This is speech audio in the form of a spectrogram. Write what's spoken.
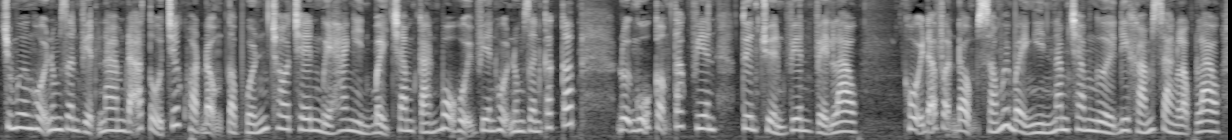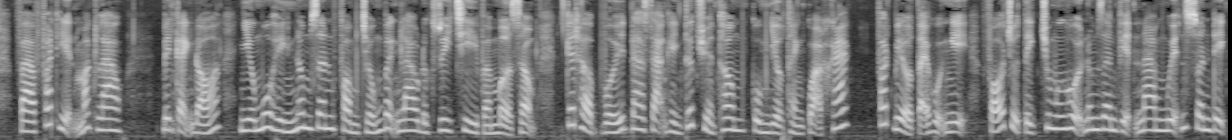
Trung ương Hội Nông dân Việt Nam đã tổ chức hoạt động tập huấn cho trên 12.700 cán bộ hội viên Hội Nông dân các cấp, đội ngũ cộng tác viên, tuyên truyền viên về lao. Hội đã vận động 67.500 người đi khám sàng lọc lao và phát hiện mắc lao. Bên cạnh đó, nhiều mô hình nông dân phòng chống bệnh lao được duy trì và mở rộng, kết hợp với đa dạng hình thức truyền thông cùng nhiều thành quả khác. Phát biểu tại hội nghị, Phó Chủ tịch Trung ương Hội Nông dân Việt Nam Nguyễn Xuân Định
